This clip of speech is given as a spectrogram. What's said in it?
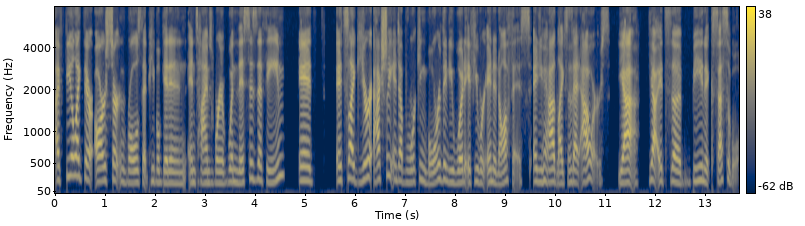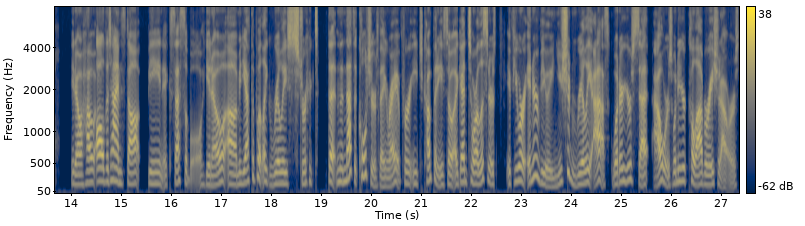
I, I feel like there are certain roles that people get in in times where when this is the theme, it's it's like you're actually end up working more than you would if you were in an office and you had like set hours. Yeah, Yeah. It's the being accessible. You know, how all the time. stop being accessible, you know? Um, and you have to put like really strict that and that's a culture thing, right? For each company. So again, to our listeners, if you are interviewing, you should really ask, what are your set hours? What are your collaboration hours?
